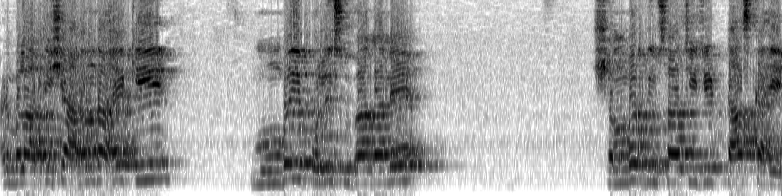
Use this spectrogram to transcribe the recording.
आणि मला अतिशय आनंद आहे की मुंबई पोलीस विभागाने शंभर दिवसाची जी टास्क आहे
